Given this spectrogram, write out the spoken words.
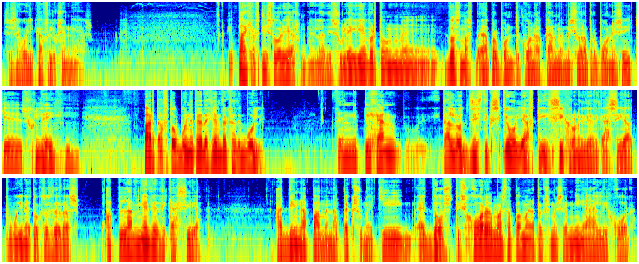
σε εισαγωγικά φιλοξενίας. Υπάρχει αυτή η ιστορία, ας πούμε. Δηλαδή, σου λέει η Everton, ε, δώστε μας ένα προπονητικό να κάνουμε μισή ώρα προπόνηση και σου λέει, πάρτε αυτό που είναι 30 χιλιόμετρα έξω από την πόλη. Δεν υπήρχαν τα logistics και όλη αυτή η σύγχρονη διαδικασία που είναι το εκτός έδρας. Απλά μια διαδικασία. Αντί να πάμε να παίξουμε εκεί εντός της χώρας μας, θα πάμε να παίξουμε σε μια άλλη χώρα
